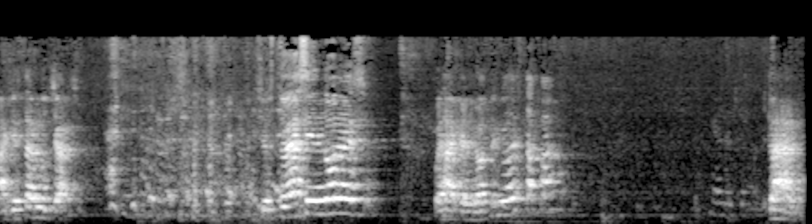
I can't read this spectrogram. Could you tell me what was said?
Aquí está el muchacho. Si estoy haciendo eso, pues a que yo tengo destapado. Claro.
